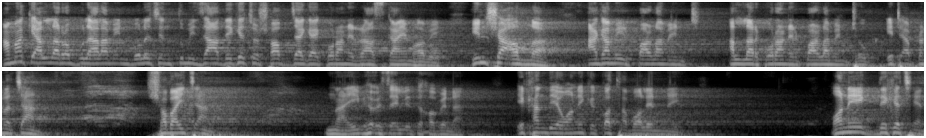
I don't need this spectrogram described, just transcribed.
আমাকে আল্লাহ রব্বুল আলমিন বলেছেন, তুমি যা দেখেছ সব জায়গায় কোরআনের রাজ কায়েম হবে। ইনশা আল্লাহ আগামীর পার্লামেন্ট, আল্লাহর কোরআনের পার্লামেন্ট হোক, এটা আপনারা চান? সবাই চান? না, এইভাবে চাইলে তো হবে না। এখান দিয়ে অনেকে কথা বলেন নাই। অনেক দেখেছেন,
